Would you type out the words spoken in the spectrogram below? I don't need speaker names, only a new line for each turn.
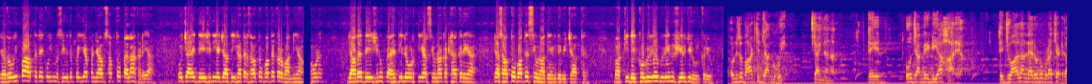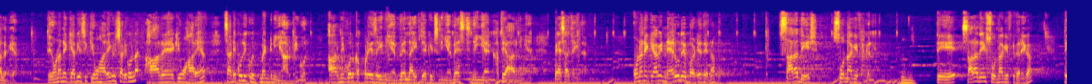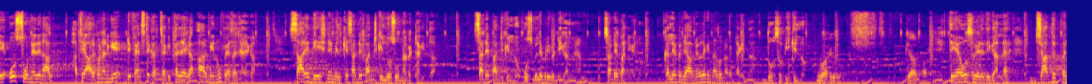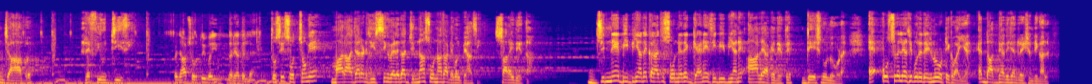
ਜਦੋਂ ਵੀ ਭਾਰਤ ਤੇ ਕੋਈ ਮੁਸੀਬਤ ਪਈ ਆ ਪੰਜਾਬ ਸਭ ਤੋਂ ਪਹਿਲਾਂ ਖੜਿਆ। ਉਹ ਚਾਹੇ ਦੇਸ਼ ਦੀ ਆਜ਼ਾਦੀ ਖਾਤਰ ਸਭ ਤੋਂ ਵੱਧ ਕੁਰਬਾਨੀਆਂ ਹੋਣ ਜ਼ਿਆਦਾ ਦੇਸ਼ ਨੂੰ ਪੈਸੇ ਦੀ ਲੋੜ ਤੀ ਯਾਰ ਸਿਉਣਾ ਇਕੱਠਾ ਕਰਿਆ ਜਾਂ ਸਭ ਤੋਂ ਵੱਧ ਸਿਉਣਾ ਦੇਣ ਦੇ ਵਿੱਚ ਹੱਥ। ਬਾਕੀ ਦੇਖੋ ਵੀਡੀਓ ਵੀਡੀਓ ਨੂੰ ਸ਼ੇਅਰ ਜ਼ਰੂਰ ਕਰਿਓ।
1962 ਚ ਜੰਗ ਹੋਈ ਚਾਈਨਾ ਨਾਲ ਤੇ ਉਹ ਜੰਗ ਇੰਡੀਆ ਹਾਰਿਆ। ਤੇ ਜਵਾਹਰ ਲਾਲ ਨਹਿਰੂ ਨੂੰ ਬੜਾ ਝਟਕਾ ਲੱਗਿਆ। ਤੇ ਉਹਨਾਂ ਨੇ ਕਿਹਾ ਵੀ ਅਸੀਂ ਕਿਉਂ ਹਾਰੇ ਕਿਉਂਕਿ ਸਾਡੇ ਕੋਲ ਨਾ ਹਾਰ ਰਹੇ ਹਾਂ ਕਿਉਂ ਹਾਰੇ ਹਾਂ? ਸਾਡੇ ਕੋਲ ਇਕਵਿਪਮੈਂਟ ਨਹੀਂ ਹੈ ਆਰਮੀ ਕੋਲ। ਆਰਮੀ ਕੋਲ ਕੱਪੜੇ ਸਹੀ ਨਹੀਂ ਹੈ ਵੇ ਲਾਈਫ ਜੈਕਟਸ ਨਹੀਂ ਹੈ ਵੈਸਟ ਨਹੀਂ ਹੈ ਹਥਿਆਰ ਨਹੀਂ ਹੈ ਪੈਸਾ ਚਾਹੀਦਾ। ਉਹਨਾਂ ਨੇ ਕਿਹਾ ਵੀ ਨਹਿਰੂ ਦੇ ਬਰਥਡੇ ਤੇ ਨਾ ਸਾਰਾ ਦੇਸ਼ ਸੋਨਾ ਗਿਫਟ ਕਰੇ। ਤੇ ਸਾਰਾ ਦੇਸ਼ ਸੋਨਾ ਗਿਫਟ ਕਰੇਗਾ ਤੇ ਉਹ ਸੋਨੇ ਦੇ ਨਾਲ ਹਥਿਆਰ ਬਣਨਗੇ ਡਿਫੈਂਸ ਤੇ ਖਰਚਾ ਕੀਤਾ ਜਾਏਗਾ ਆਰਮੀ ਨੂੰ ਪੈਸਾ ਜਾਏਗਾ। ਸਾਰੇ ਦੇਸ਼ ਨੇ ਮਿਲ ਕੇ 5.5 ਕਿਲੋ ਸੋਨਾ ਇਕੱਠਾ ਕੀਤਾ। 5.5 ਕਿਲੋ ਉਸ ਵੇਲੇ ਬੜੀ ਵੱਡੀ ਗੱਲ ਹੈ 5.5 ਕਿਲੋ। ਕੱਲੇ ਪੰਜਾਬ ਨੇ ਪਤਾ ਕਿੰਨਾ ਸੋਨਾ ਇਕੱਠਾ ਕੀਤਾ? 220 ਕਿਲੋ।
ਵਾਹਿਗੁਰੂ। ਕੀ ਬਾਤ
ਤੇ ਉਸ ਵੇਲੇ ਦੀ ਗੱਲ ਹੈ ਜਦ ਪੰਜਾਬ ਰਿਫਿਊਜੀ ਸੀ।
ਪੰਜਾਬ ਸ਼ੁਰੂ ਤੋਂ ਹੀ ਬਈ ਦਰਿਆ ਦਿਲ ਹੈ
ਤੁਸੀਂ ਸੋਚੋਗੇ ਮਹਾਰਾਜਾ ਰਣਜੀਤ ਸਿੰਘ ਵੇਲੇ ਦਾ ਜਿੰਨਾ ਸੋਨਾ ਤੁਹਾਡੇ ਕੋਲ ਪਿਆ ਸੀ ਸਾਰਾ ਹੀ ਦੇਤਾ। ਜਿੰਨੇ ਬੀਬੀਆਂ ਦੇ ਘਰਾਂ 'ਚ ਸੋਨੇ ਦੇ ਗਹਿਣੇ ਸੀ, ਬੀਬੀਆਂ ਨੇ ਆ ਲਿਆ ਕੇ ਦਿੱਤੇ, ਦੇਸ਼ ਨੂੰ ਲੋੜ ਹੈ। ਇਹ ਉਸ ਵੇਲੇ ਅਸੀਂ ਪੂਰੇ ਦੇਸ਼ ਨੂੰ ਰੋਟੀ ਖਵਾਈ ਹੈ, ਇਹ ਦਾਦਿਆਂ ਦੀ ਜਨਰੇਸ਼ਨ ਦੀ ਗੱਲ।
